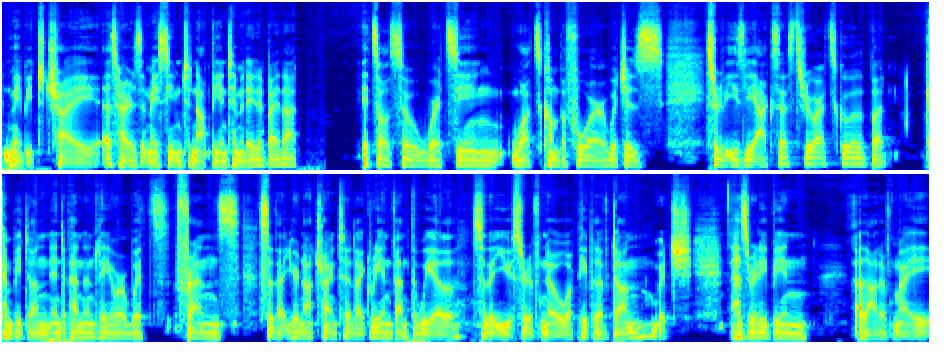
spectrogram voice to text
maybe to try as hard as it may seem to not be intimidated by that it's also worth seeing what's come before, which is sort of easily accessed through art school, but can be done independently or with friends so that you're not trying to like reinvent the wheel so that you sort of know what people have done, which has really been a lot of my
